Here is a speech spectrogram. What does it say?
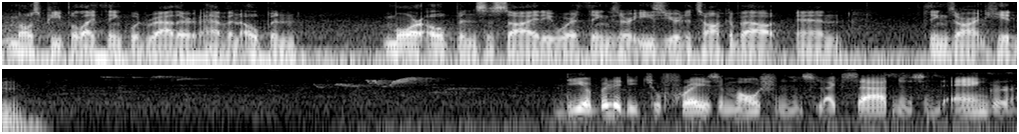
most people I think would rather have an open more open society where things are easier to talk about and things aren't hidden. The ability to phrase emotions like sadness and anger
